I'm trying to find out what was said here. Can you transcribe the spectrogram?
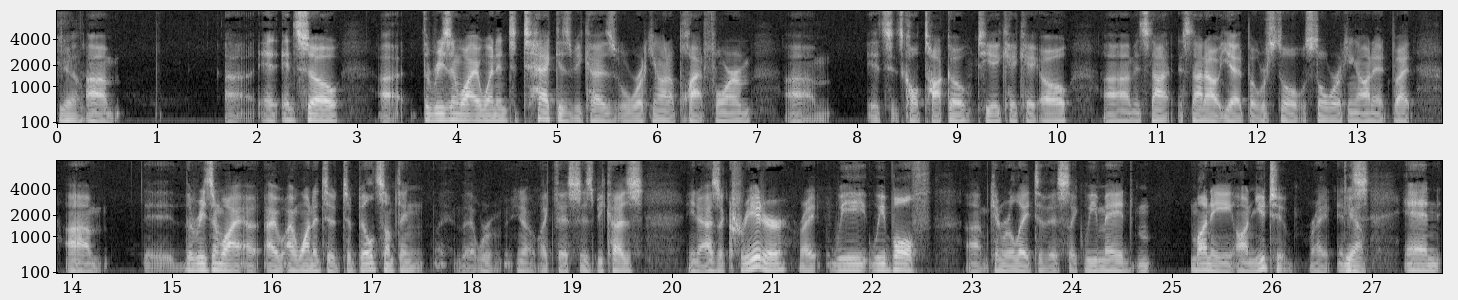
Yeah. And, and so uh, the reason why I went into tech is because we're working on a platform. Um, it's it's called Takko T A K K O. Um, it's not it's not out yet, but we're still still working on it. But um, the reason why I, I wanted to, to build something that we're you know like this is because you know as a creator right we we both um, can relate to this like we made m- money on YouTube right and Yeah. And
